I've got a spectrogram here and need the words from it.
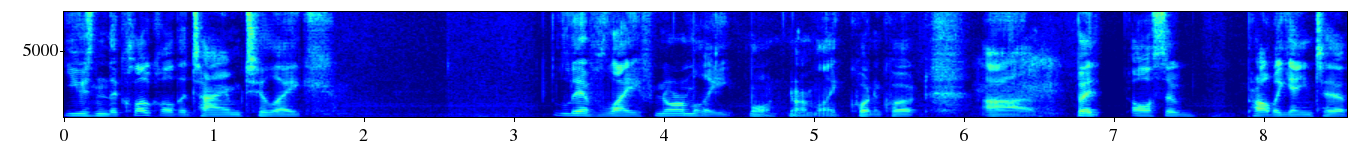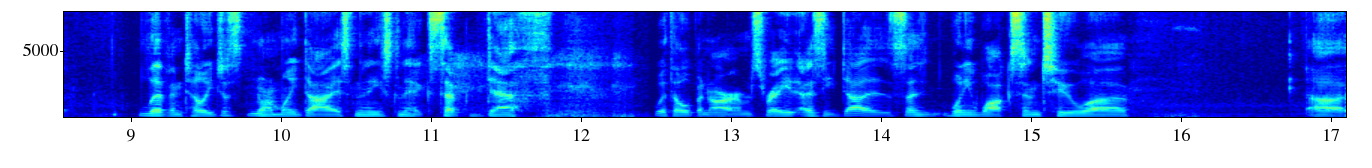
using the cloak all the time to like live life normally, well, normally, quote unquote, uh, but also probably getting to live until he just normally dies, and then he's going to accept death with open arms, right? As he does and when he walks into uh, uh,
